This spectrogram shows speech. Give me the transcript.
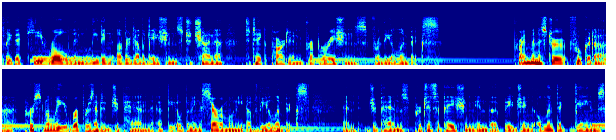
played a key role in leading other delegations to China to take part in preparations for the Olympics. Prime Minister Fukuda personally represented Japan at the opening ceremony of the Olympics, and Japan's participation in the Beijing Olympic Games,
